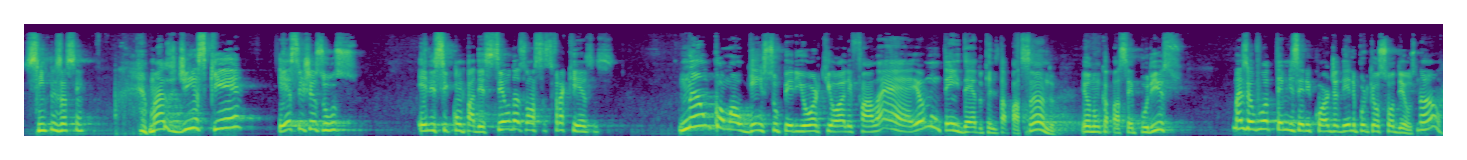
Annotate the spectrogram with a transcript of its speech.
Simples assim. Mas diz que esse Jesus, ele se compadeceu das nossas fraquezas. Não como alguém superior que olha e fala: É, eu não tenho ideia do que ele está passando, eu nunca passei por isso, mas eu vou ter misericórdia dele porque eu sou Deus. Não.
